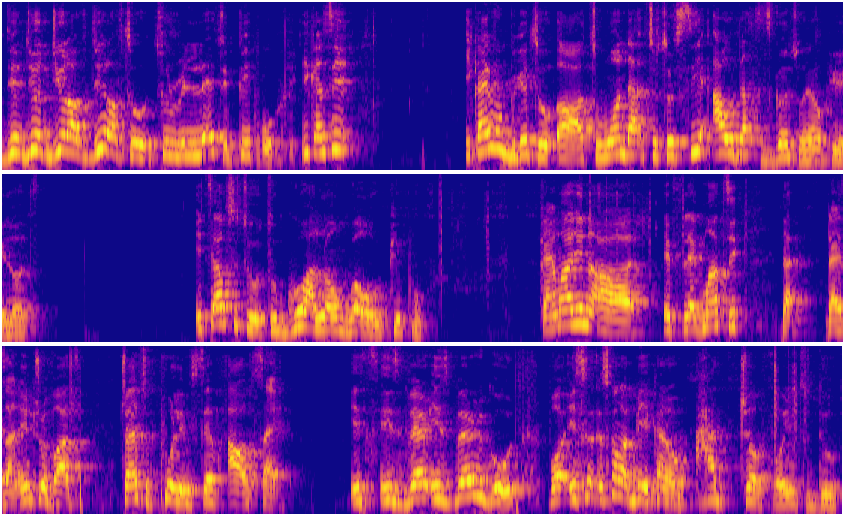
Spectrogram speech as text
do, do, do you love do you love to, to relate with people? You can see you can even begin to uh, to wonder to, to see how that is going to help you a lot. It helps you to, to go along well with people. Can you imagine uh, a phlegmatic that, that is an introvert trying to pull himself outside? It's, it's very it's very good, but it's, it's gonna be a kind of hard job for him to do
